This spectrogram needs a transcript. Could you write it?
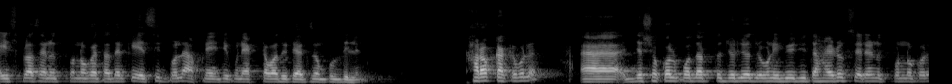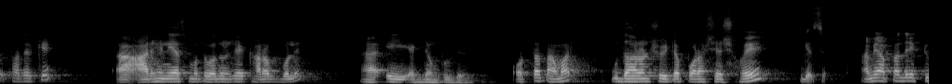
এইচ প্লাস আয়ন উৎপন্ন করে তাদেরকে অ্যাসিড বলে। আপনি যে কোনো একটা বা দুইটা এক্সাম্পল দিলেন। ক্ষারক কাকে বলে? যে সকল পদার্থ জলীয় দ্রবণে বিয়োজিত হাইড্রোক্সাইড উৎপন্ন করে, তাদেরকে আরহেনিয়াস মতবাদ অনুসারে ক্ষারক বলে এই এক্সাম্পল দিলেন। অর্থাৎ আমার উদাহরণ সহিটা পড়া শেষ হয়ে গেছে। আমি আপনাদের একটু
